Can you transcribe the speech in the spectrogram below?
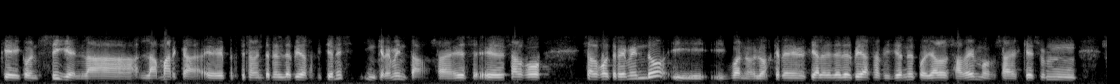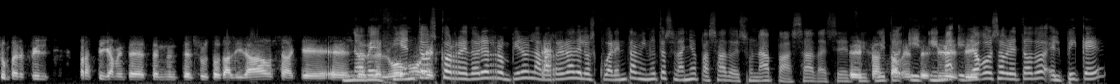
que consiguen la, la marca eh, precisamente en el Derby de las Aficiones incrementa. O sea, es, es algo es algo tremendo y, y, bueno, los credenciales de Derby las Aficiones pues ya lo sabemos. O sea, es que es un, es un perfil prácticamente descendente en su totalidad. O sea que... Eh, 900 luego es... corredores rompieron la barrera de los 40 minutos el año pasado. Es una pasada ese circuito. Y, y, sí, y sí. luego, sobre todo, el pique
